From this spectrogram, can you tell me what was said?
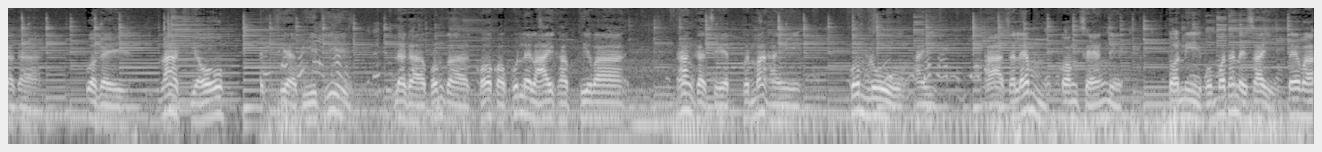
แล้วก็พวกไอ้ล่าเขียวเสียบีที่ แล้วก็ผมก็ขอขอบคุณหลาย ๆ ครับ ที่ว่าทางเกษตรเพิ่นมาให้ความรู้ให้ผ่าสแลมกองแสงนี่ ตอนนี้ผมว่าท่านได้ใส่แต่ว่า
